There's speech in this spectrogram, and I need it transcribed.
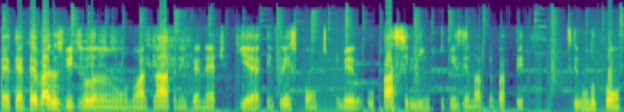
É, tem até vários vídeos rolando no, no WhatsApp, na internet, que é, tem três pontos. Primeiro, o passe limpo do Benzema para o Mbappé. Segundo ponto,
